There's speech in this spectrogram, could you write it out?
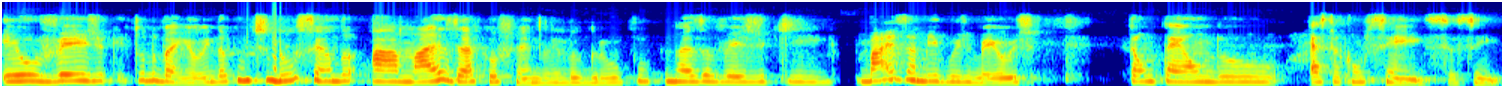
eu vejo que, tudo bem, eu ainda continuo sendo a mais eco-friendly do grupo, mas eu vejo que mais amigos meus estão tendo essa consciência, assim.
